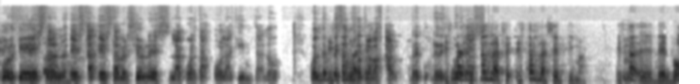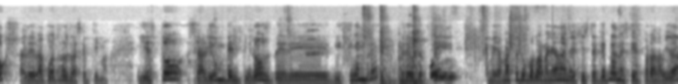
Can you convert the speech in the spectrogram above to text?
porque esta, esta, esta versión es la cuarta o la quinta, ¿no? ¿Cuándo empezamos a trabajar? ¿Recuerdas? Esta, es la, esta, es la, séptima. Esta, mm. eh, del box de la 4 es la séptima. Y esto salió un 22 de, diciembre, creo que fue, que me llamaste tú por la mañana y me dijiste, ¿qué planes tienes para Navidad?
